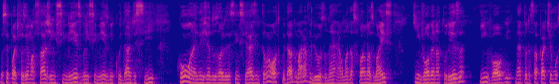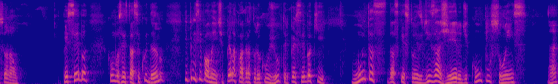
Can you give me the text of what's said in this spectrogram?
Você pode fazer massagem em si mesma, em si mesmo, e cuidar de si com a energia dos óleos essenciais. Então é um autocuidado maravilhoso, né? É uma das formas mais que envolve a natureza e envolve né, toda essa parte emocional. Perceba como você está se cuidando e principalmente pela quadratura com Júpiter, perceba que muitas das questões de exagero, de compulsões, né,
